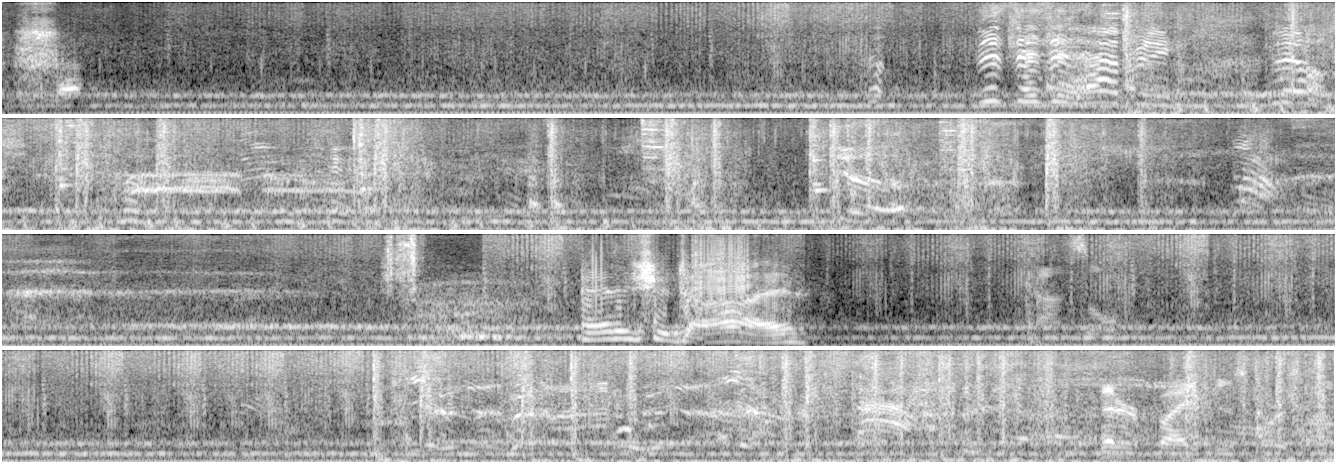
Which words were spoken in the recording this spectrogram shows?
This isn't happening! No! How did you die? Better fight if there's more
